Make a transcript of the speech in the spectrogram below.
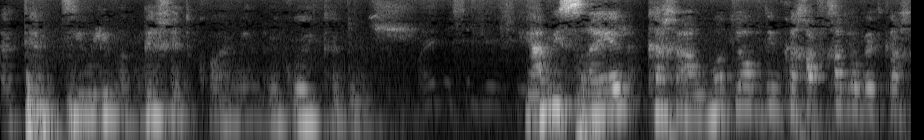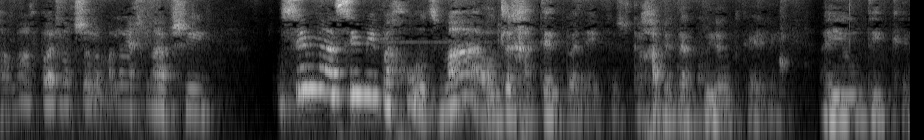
ואתם תהיו לי ממלכת כהנים וגוי קדוש. כי עם ישראל, ככה האומות לא עובדים ככה, אף אחד לא עובד ככה, מה אכפת לך שלום עלייך נפשי? עושים מעשים מבחוץ, מה עוד לחטט בנפש, ככה בדקויות כאלה. היהודי כן.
